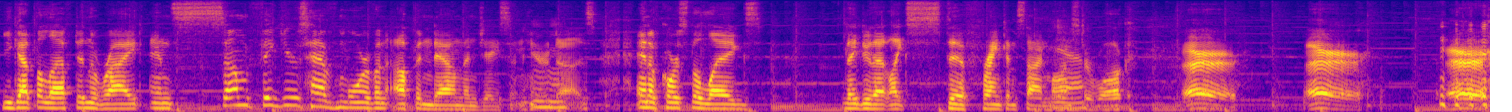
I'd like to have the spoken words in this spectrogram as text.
you got the left and the right, and some figures have more of an up and down than Jason here Mm-hmm. does. And of course, the legs, they do that like stiff Frankenstein monster walk. Err, err, err.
